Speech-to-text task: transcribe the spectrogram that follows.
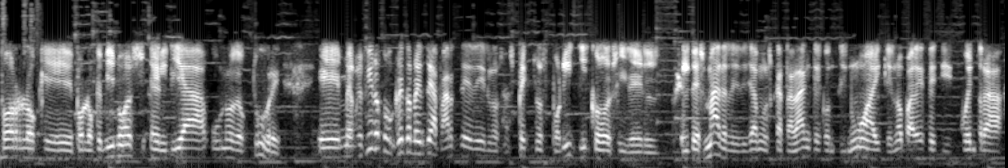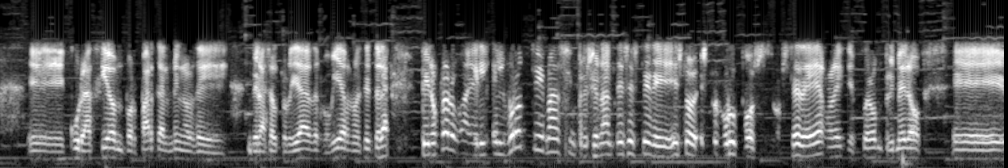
por lo que por lo que vimos el día 1 de octubre. Eh, me refiero concretamente, aparte de los aspectos políticos y del desmadre, digamos, catalán que continúa y que no parece que encuentra eh, curación por parte al menos de, las autoridades del gobierno, etcétera. Pero claro, el, brote más impresionante es este de estos, estos grupos, los CDR, que fueron primero eh,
